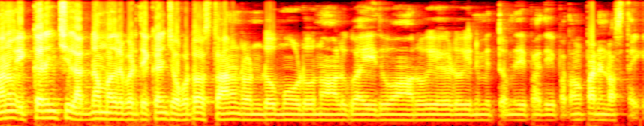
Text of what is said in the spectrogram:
మనం ఇక్కడి నుంచి లగ్నం మొదలు పెడితే ఇక్కడి నుంచి ఒకటో స్థానం రెండు మూడు నాలుగు ఐదు ఆరు ఏడు ఎనిమిది తొమ్మిది పది పదమూడు పన్నెండు వస్తాయి.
